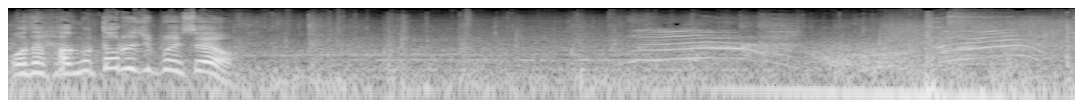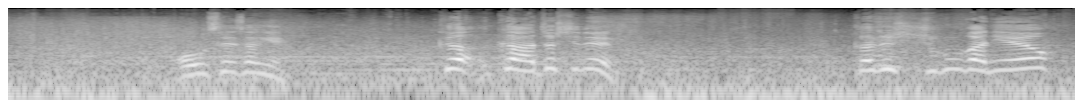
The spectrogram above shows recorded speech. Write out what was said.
어, 나 방금 떨어질 뻔했어요. 어우 세상에. 그, 그 아저씨는 그 아저씨 죽은 거 아니에요?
